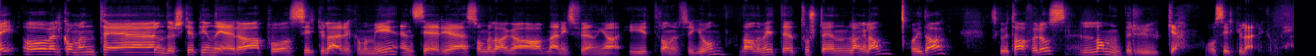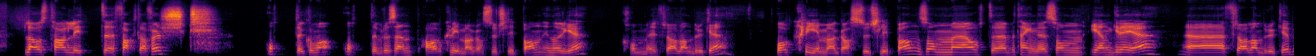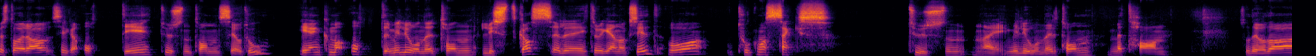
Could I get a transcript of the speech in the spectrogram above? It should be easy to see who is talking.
Speaker 1: Hei og velkommen til Trønderske pionerer på sirkulærøkonomi, en serie som er laga av Næringsforeninga i Trondheimsregionen. Navnet mitt er Torstein Langeland, og i dag skal vi ta for oss landbruket og sirkulærøkonomi. La oss ta litt eh, fakta først. 8,8% av klimagassutslippene i Norge kommer fra landbruket. Og klimagassutslippene, som ofte betegnes som én greie, eh, fra landbruket består av ca. 80 000 tonn CO2, 1,8 millioner tonn lystgass eller nitrogenoksid og 2,6 millioner tonn metan. Så det er jo da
